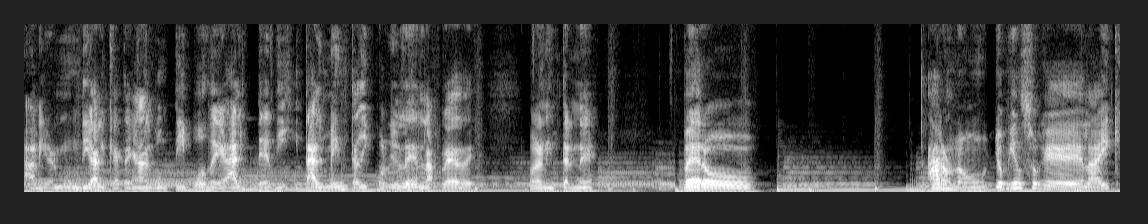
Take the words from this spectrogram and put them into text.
a nivel mundial que tengan algún tipo de arte digitalmente disponible en las redes o en internet. Pero, I don't know, yo pienso que, like,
